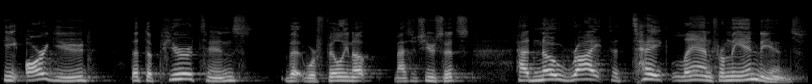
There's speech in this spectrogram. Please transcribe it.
He argued that the Puritans that were filling up Massachusetts had no right to take land from the Indians.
